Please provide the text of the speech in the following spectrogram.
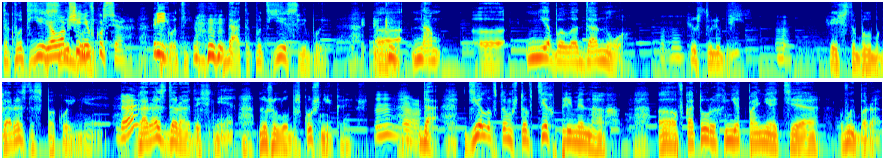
Так вот, если Я вообще не в курсе. Три. Так вот, да, так вот, если бы э, нам э, не было дано Мгм. чувство любви, Мгм. человечество было бы гораздо спокойнее, Да? гораздо радостнее, но жило бы скучнее, конечно. А. Да, дело в том, что в тех племенах, э, в которых нет понятия выбора,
